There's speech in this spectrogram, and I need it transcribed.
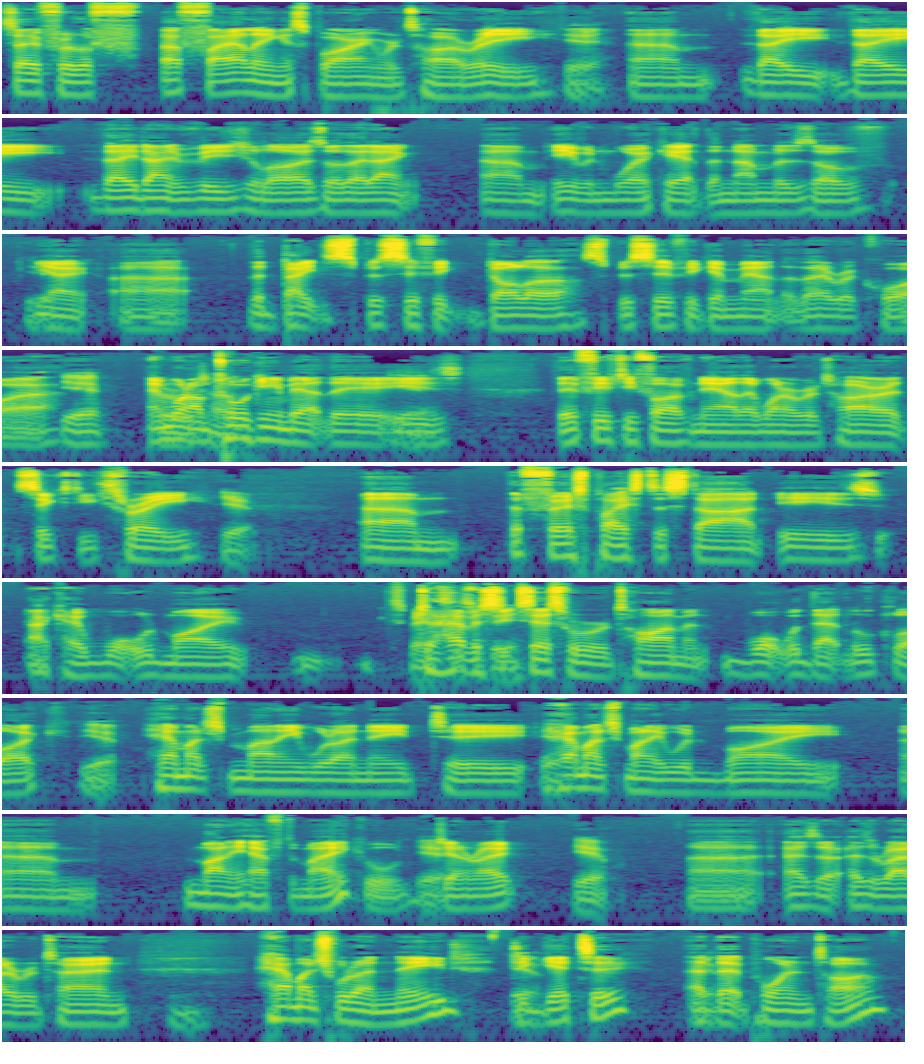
So for the f- a failing aspiring retiree, Yeah. um, they they they don't visualize or they don't um, even work out the numbers of you know uh, the date specific dollar specific amount that they require. Yeah, and what I'm talking about there is Yeah. they're 55 now. They want to retire at 63. yeah, Um, the first place to start is okay. What would my to have a be- successful retirement, what would that look like? Yeah. How much money would I need to? How much money would my um, money have to make or Yeah. generate Yeah, uh, as a as a rate of return? How much would I need to Yeah. get to at Yeah. that point in time?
